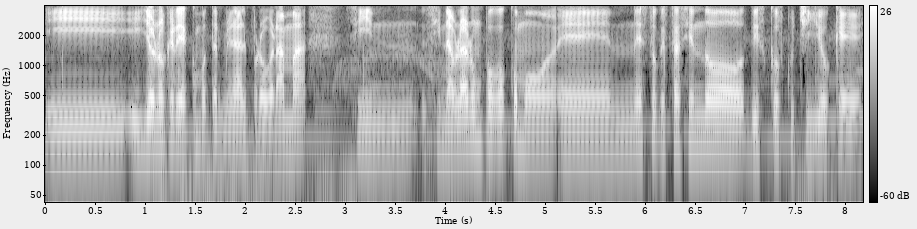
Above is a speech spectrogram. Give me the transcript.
Y, y yo no quería como terminar el programa sin, sin hablar un poco como en esto que está haciendo Discos Cuchillo que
